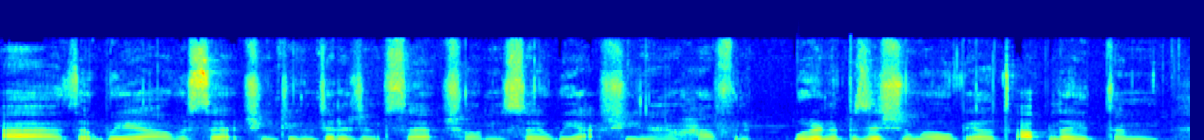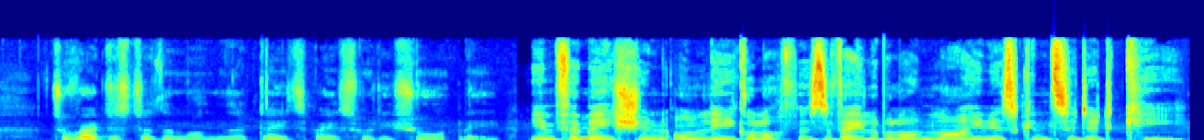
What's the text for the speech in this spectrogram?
uh, that we are researching, doing diligent search on. So we actually now have, we're in a position where we'll be able to upload them to register them on the database really shortly. Information on legal offers available online is considered key.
